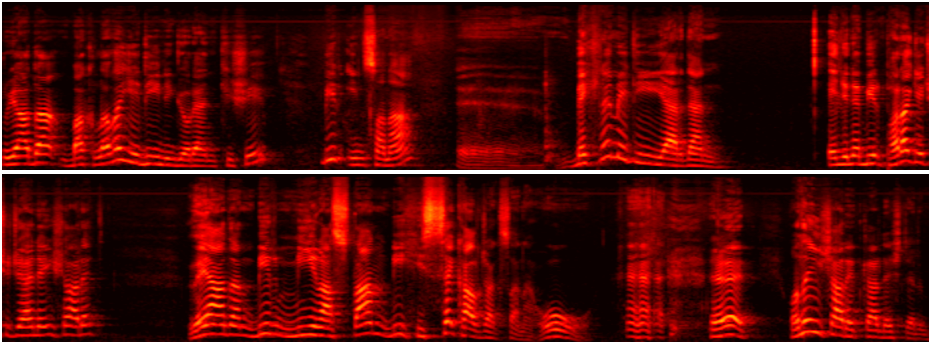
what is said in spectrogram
Rüyada baklava yediğini gören kişi bir insana e, beklemediği yerden eline bir para geçeceğine işaret veya da bir mirastan bir hisse kalacak sana. Oo. evet. Ona işaret kardeşlerim,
